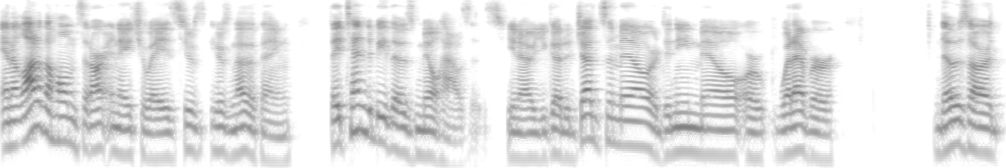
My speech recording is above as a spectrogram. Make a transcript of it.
And a lot of the homes that aren't in HOAs, here's here's another thing, they tend to be those mill houses. You know, you go to Judson Mill or Dunean Mill or whatever. Those are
